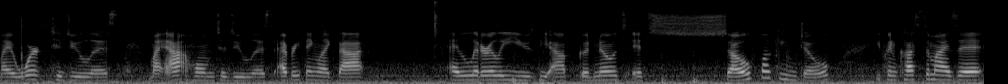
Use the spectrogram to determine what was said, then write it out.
my work to do list, my at home to do list, everything like that, I literally use the app Good Notes. It's so fucking dope. You can customize it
